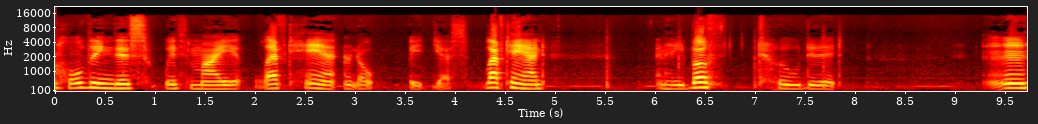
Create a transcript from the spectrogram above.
holding this with my left hand, or no, wait, yes, left hand, and then he both toed it. Uh.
